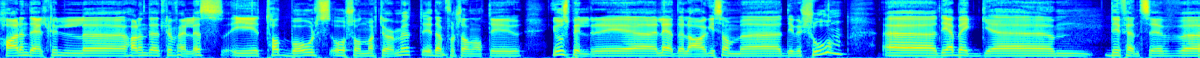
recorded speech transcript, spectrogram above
har en, del til, har en del til felles i Todd Bowles og Sean McDermott, i den forstand at de jo spiller i leder lag i samme divisjon. de er begge defensive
